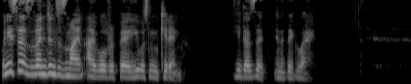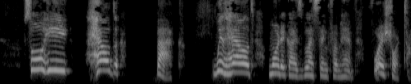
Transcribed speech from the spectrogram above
When he says vengeance is mine, I will repay, he wasn't kidding. He does it in a big way. So he held back, withheld Mordecai's blessing from him for a short time.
